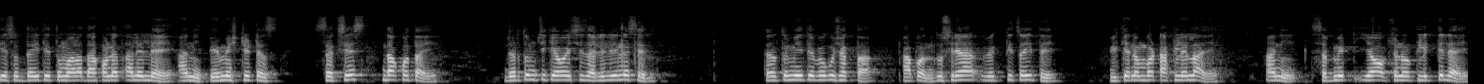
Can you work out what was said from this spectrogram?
ते सुद्धा इथे तुम्हाला दाखवण्यात आलेले आहे. आणि पेमेंट स्टेटस सक्सेस दाखवत आहे. जर तुमची केवायसी झालेली नसेल तर तुम्ही इथे बघू शकता आपण दुसऱ्या व्यक्तीचा इथे विके नंबर टाकलेला आहे. आणि सबमिट या ऑप्शनवर क्लिक केले आहे.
